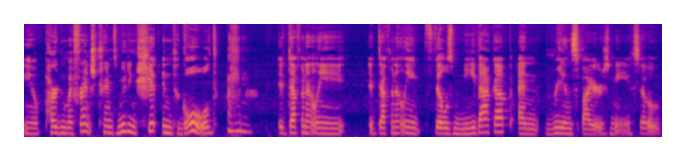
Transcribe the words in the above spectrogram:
you know pardon my french transmuting shit into gold it definitely it definitely fills me back up and re-inspires me. So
